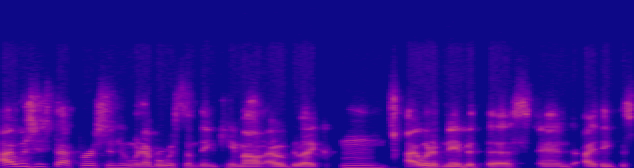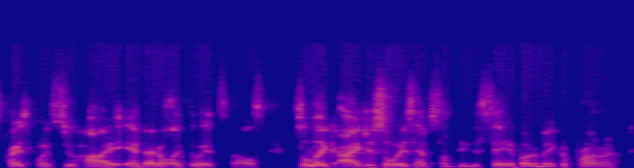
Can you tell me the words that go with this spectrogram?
I was just that person who, whenever something came out, I would be like, mm, I would have named it this, and I think this price point's too high, and I don't like the way it smells. So, like, I just always have something to say about a makeup product,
